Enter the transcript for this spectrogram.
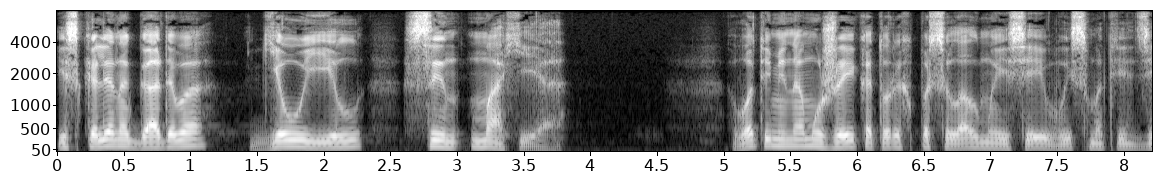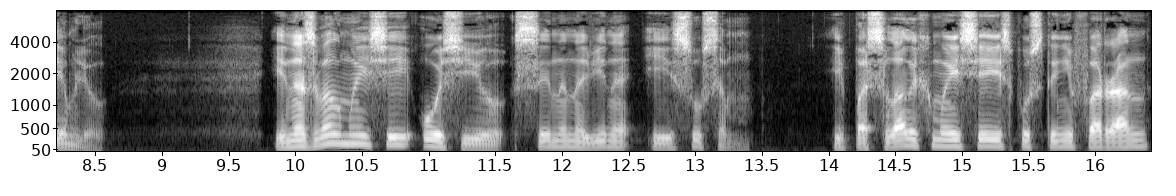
из колена Гадова Геуил сын Махия. Вот имена мужей, которых посылал Моисей высмотреть землю. И назвал Моисей Осию сына Навина Иисусом. И послал их Моисей из пустыни Фаран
